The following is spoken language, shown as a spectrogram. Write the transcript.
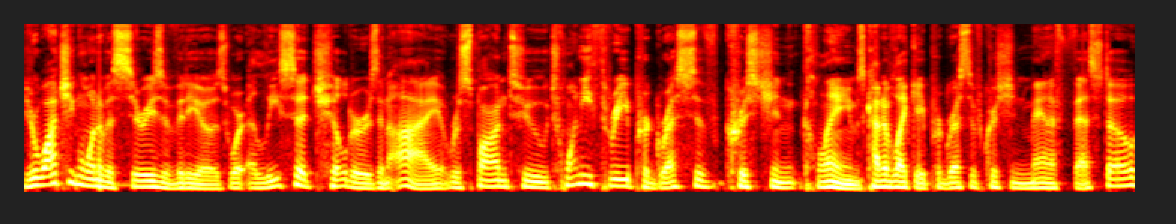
You're watching one of a series of videos where Alisa Childers and I respond to 23 progressive Christian claims, kind of like a progressive Christian manifesto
